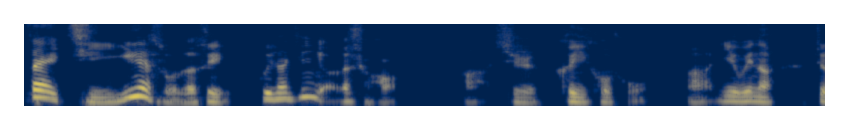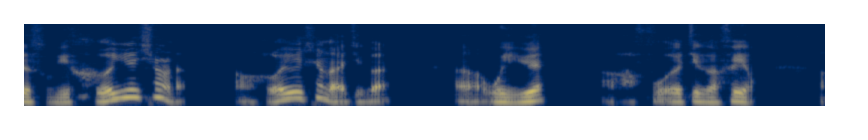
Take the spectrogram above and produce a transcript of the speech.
在企业所得税汇算清缴的时候啊，是可以扣除啊，因为呢，这属于合约性的啊，合约性的这个呃违约啊，付这个费用啊，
